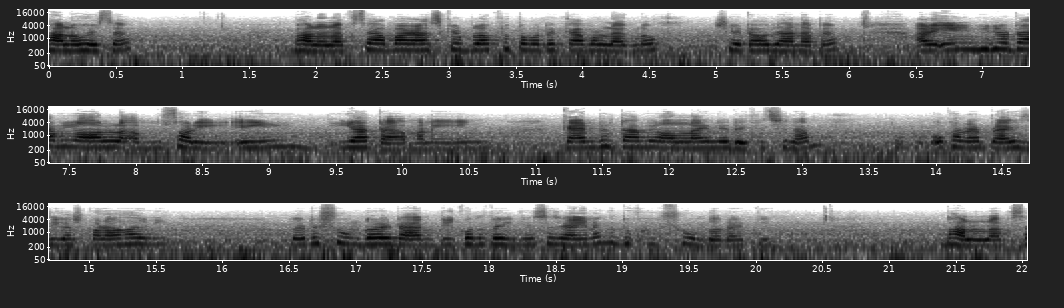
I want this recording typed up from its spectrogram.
ভালো হয়েছে, ভালো লাগছে। আমার আজকের ব্লগটা তোমাদের কেমন লাগল সেটাও জানাবে। আর এই ভিডিওটা আমি অনলাইন সরি এই ইয়াটা মানে এই ক্যান্ডেলটা আমি অনলাইনে দেখেছিলাম। তো ওখানে প্রাইস জিজ্ঞাসা করা হয়নি। তো এটা সুন্দর, এটা আন্টি কোথা থেকে কিনেছে যাই না, কিন্তু খুব সুন্দর আর কি ভালো লাগছে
